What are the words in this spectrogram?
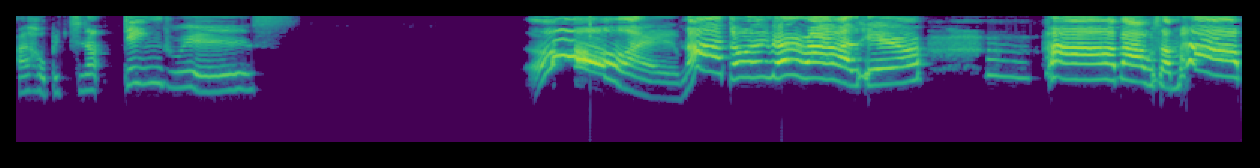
I hope it's not dangerous. Oh, I'm not doing very well here. How about some help?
